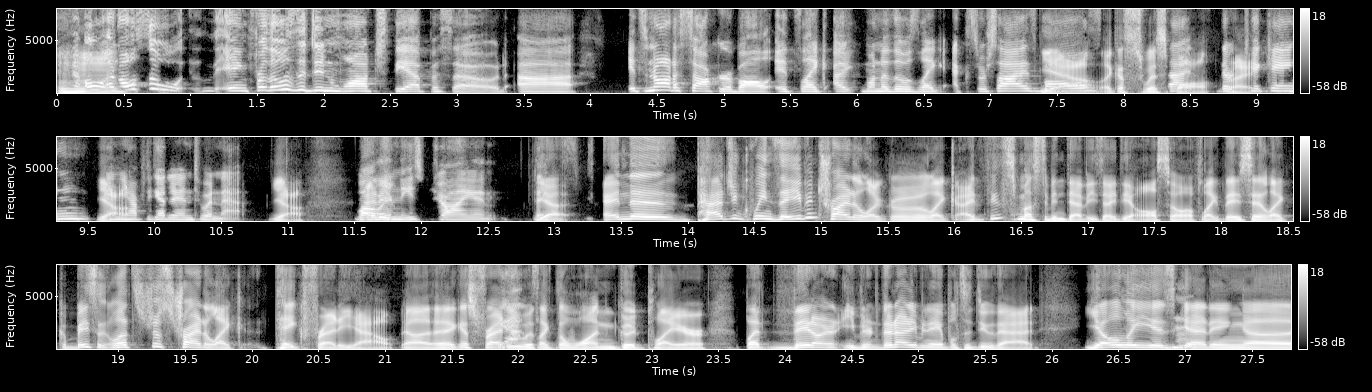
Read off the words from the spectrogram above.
Mhm. oh and also and for those that didn't watch the episode uh it's not a soccer ball it's like a, one of those like exercise yeah, balls like a Swiss ball, they're right? kicking Yeah. and you have to get it into a net Yeah, while And it- in these giant things. Yeah, and the pageant queens they even try to like uh, like I think this must have been Debbie's idea also of like they say like basically let's just try to like take Freddie out. Uh, I guess Freddie Yeah. was like the one good player, but they don't even they're not even able to do that. Yoli is Mhm. getting uh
